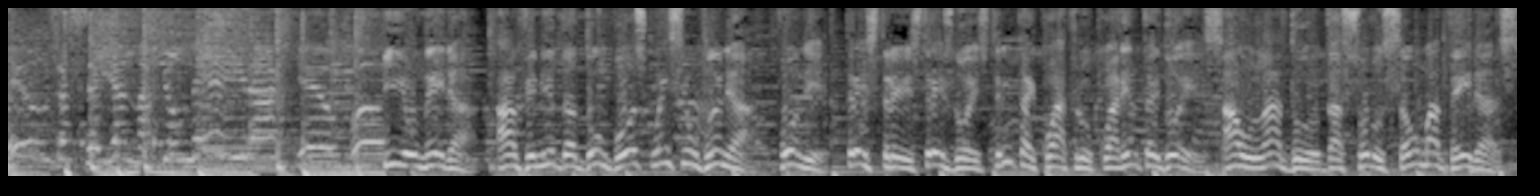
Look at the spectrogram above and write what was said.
Eu já sei, é na pioneira que eu vou. Pioneira, Avenida Dom Bosco, em Silvânia. Fone 3332 3442. Ao lado da Solução Madeiras.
